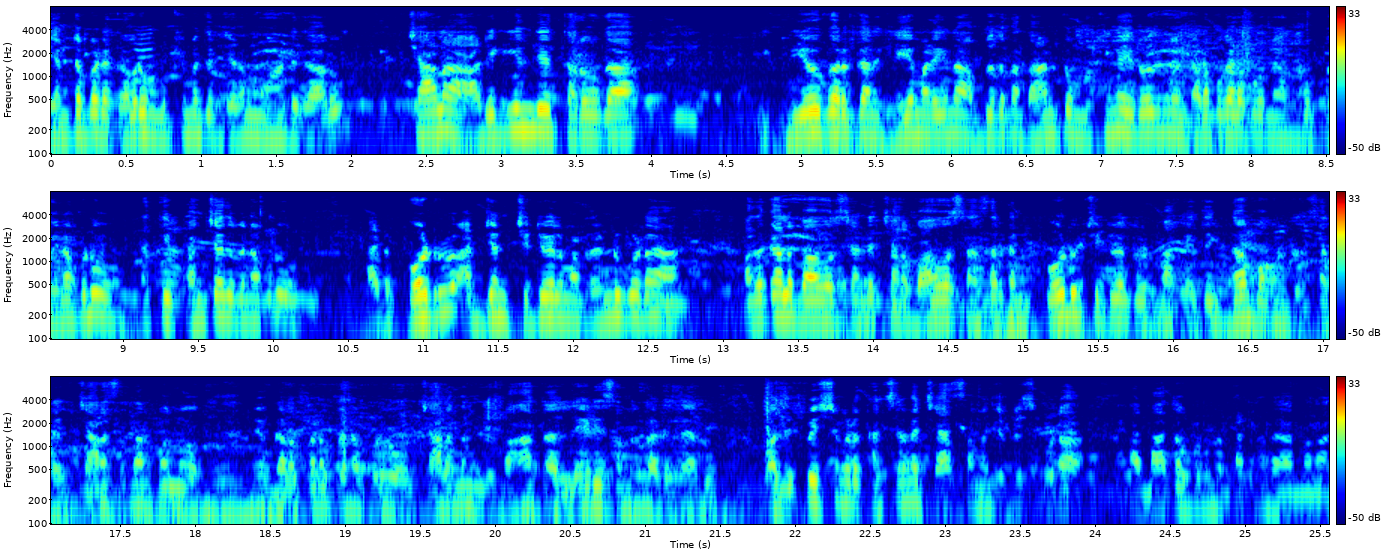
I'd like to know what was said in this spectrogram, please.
ఎంటబడే గౌరవ ముఖ్యమంత్రి జగన్మోహన్ రెడ్డి గారు చాలా అడిగిందే తరువుగా ఈ నియోజకవర్గానికి ఏం అడిగినా అద్భుతంగా దాంట్లో ముఖ్యంగా ఈరోజు మేము గడప గడప మేము అందరం పోయినప్పుడు ప్రతి పంచాయతీ పోయినప్పుడు అటు కోడరు అర్జెంట్ చిట్టువేలు మన రెండు కూడా పథకాలు బాగా వస్తాయంటే చాలా బాగా వస్తున్నాయి సార్. కానీ కోడు చిట్టువేలు రోడ్ మాకైతే ఇంకా బాగుంటుంది సార్. చాలా సందర్భాల్లో మేము గడపడపోయినప్పుడు చాలామంది మహాత లేడీస్ అందరూ అడిగారు వాళ్ళ రిక్వెస్ట్ కూడా ఖచ్చితంగా చేస్తామని చెప్పేసి కూడా ఆ మాతో కూడా మేము పట్టణ మన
